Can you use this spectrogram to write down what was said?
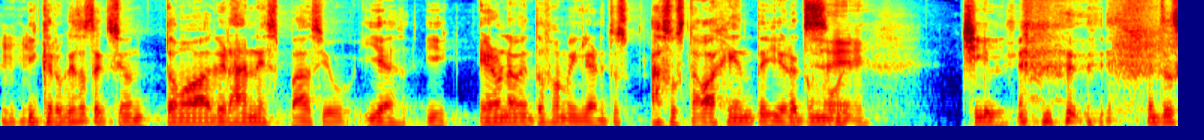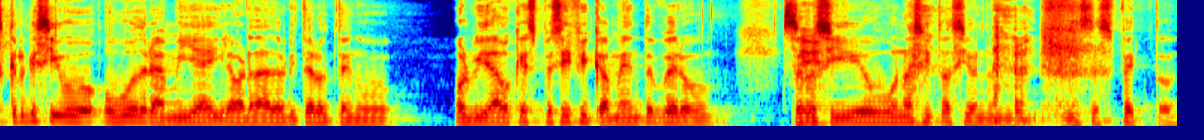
Y creo que esa sección tomaba gran espacio y, a- y era un evento familiar, entonces asustaba a gente y era como Sí. de, chill. entonces creo que sí hubo, hubo dramilla y la verdad ahorita lo tengo olvidado que específicamente, pero sí, pero sí hubo una situación en, en ese aspecto.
